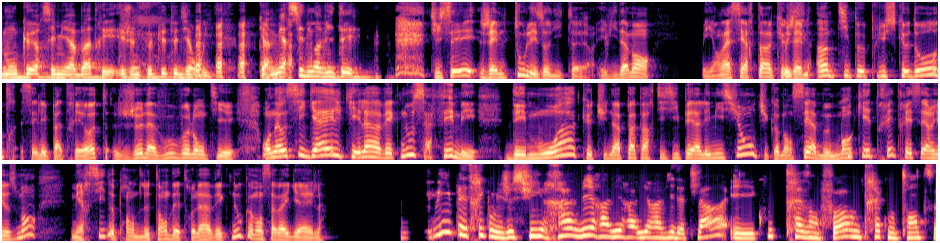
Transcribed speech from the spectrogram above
mon cœur s'est mis à battre et, et je ne peux que te dire oui. Car merci de m'inviter. Tu sais, j'aime tous les auditeurs, évidemment. Mais il y en a certains que Oui. j'aime un petit peu plus que d'autres, c'est les patriotes, je l'avoue volontiers. On a aussi Gaël qui est là avec nous, ça fait mais des mois que tu n'as pas participé à l'émission, tu commençais à me manquer très très sérieusement. Merci de prendre le temps d'être là avec nous, comment ça va Gaël? Oui, Patrick, mais je suis ravie, ravie, ravie, ravie d'être là et écoute, très en forme, très contente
